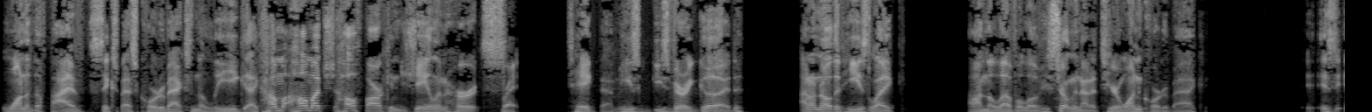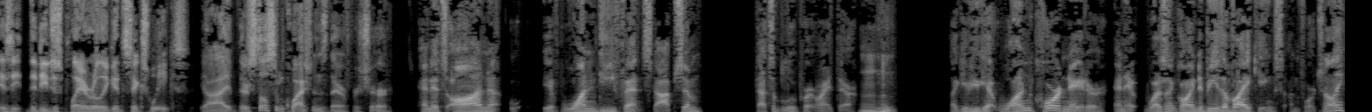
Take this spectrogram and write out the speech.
one of the five, six best quarterbacks in the league? Like how how much how far can Jalen Hurts Right. take them? He's he's very good. I don't know that he's like on the level of. He's certainly not a tier one quarterback. Is is he? Did he just play a really good six weeks? Yeah, I, there's still some questions there for sure. And it's on if one defense stops him, that's a blueprint right there. Mm-hmm. Like if you get one coordinator, and it wasn't going to be the Vikings, unfortunately.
